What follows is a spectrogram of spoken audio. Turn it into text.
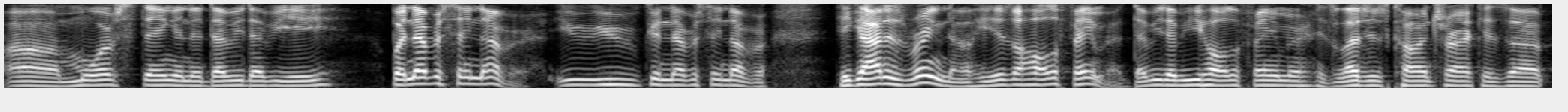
um, more of Sting in the WWE, but never say never. You you can never say never. He got his ring though. He is a Hall of Famer, WWE Hall of Famer. His Legends contract is up,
